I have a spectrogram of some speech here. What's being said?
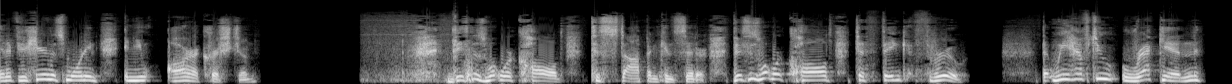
And if you're here this morning and you are a Christian, this is what we're called to stop and consider. This is what we're called to think through. That we have to reckon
